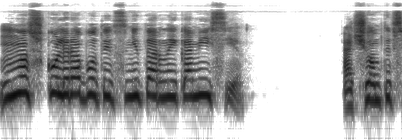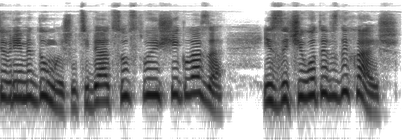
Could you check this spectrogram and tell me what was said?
У нас в школе работает санитарная комиссия. О чем ты все время думаешь? У тебя отсутствующие глаза. Из-за чего ты вздыхаешь?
